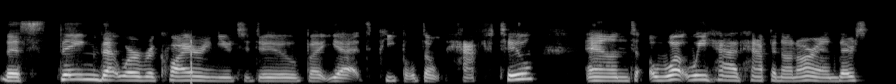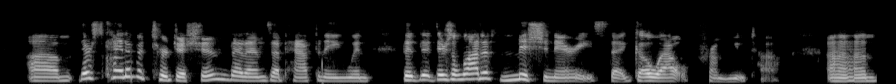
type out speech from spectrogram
this thing that we're requiring you to do, but yet people don't have to. And what we had happen on our end, there's um, there's kind of a tradition that ends up happening when the, the, there's a lot of missionaries that go out from Utah. Um,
